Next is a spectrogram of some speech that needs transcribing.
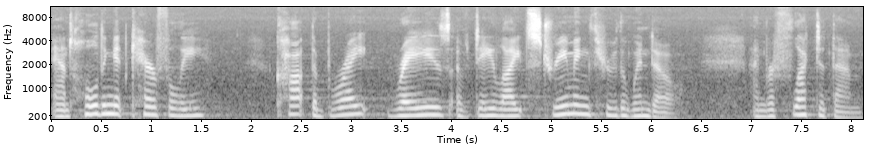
and, holding it carefully, caught the bright rays of daylight streaming through the window and reflected them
